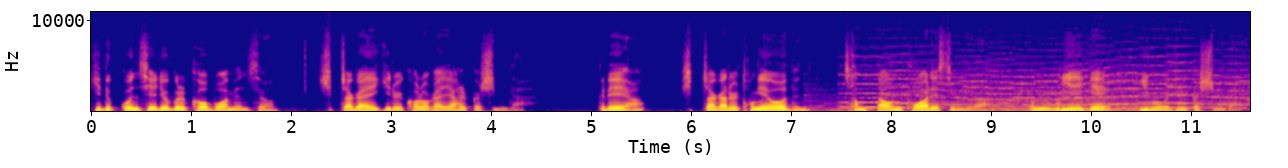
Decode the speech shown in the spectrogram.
기득권 세력을 거부하면서 십자가의 길을 걸어가야 할 것입니다. 그래야 십자가를 통해 얻은 참다운 부활의 승리가 오늘 우리에게 이루어질 것입니다.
